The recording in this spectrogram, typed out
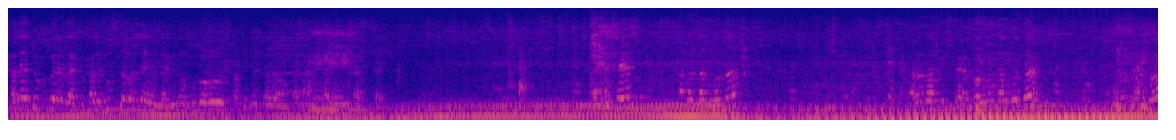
খালি একটু করে লেখো খালি বুঝতে পারলে হলো, একদম হুবহু সঠিক হতে হবে। আমি হিসাব চাই। শেষ খাতার দাম কত খাতার দাম বিশ টাকা কলমের দাম কত লেখো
